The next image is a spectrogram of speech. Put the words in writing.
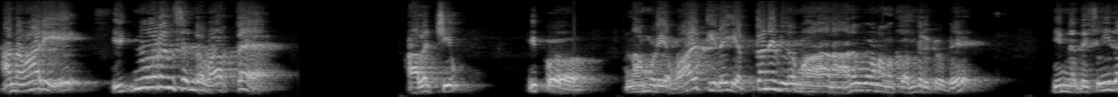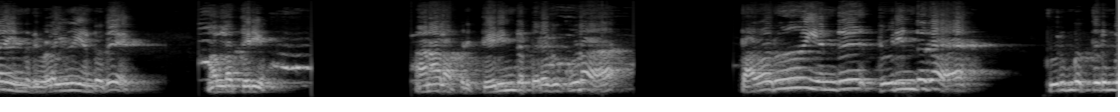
அந்த மாதிரி இக்னோரன்ஸ் என்ற வார்த்தை அலட்சியம். இப்போ நம்முடைய வாழ்க்கையில எத்தனை விதமான அனுபவம் நமக்கு வந்திருக்கிறது? இன்னது செய்தா இன்னது விளையும் என்றது நல்லா தெரியும். ஆனால் அப்படி தெரிந்த பிறகு கூட தவறு என்று தெரிந்தத திரும்ப திரும்ப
